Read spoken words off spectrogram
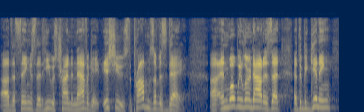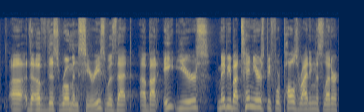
uh, the things that he was trying to navigate, issues, the problems of his day. Uh, and what we learned out is that at the beginning, uh, the, of this Roman series was that about eight years, maybe about 10 years before Paul's writing this letter,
